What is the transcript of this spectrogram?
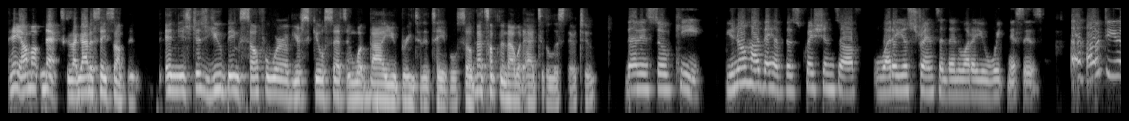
hey, I'm up next because I got to say something and it's just you being self-aware of your skill sets and what value you bring to the table. So that's something that i would add to the list there too. That is so key. You know how they have those questions of what are your strengths and then what are your weaknesses? How do you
